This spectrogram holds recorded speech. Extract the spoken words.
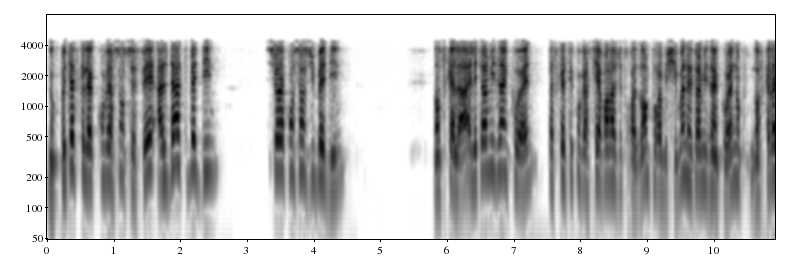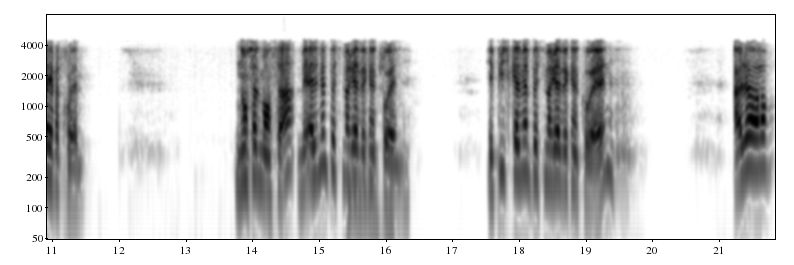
Donc peut-être que la conversion se fait Aldat Beddin, sur la conscience du Beddin. Dans ce cas-là, elle est permise à un Cohen parce qu'elle s'est convertie avant l'âge de 3 ans. Pour Rabbi Shimon, elle est permise à un Cohen, donc dans ce cas-là, il n'y a pas de problème. Non seulement ça, mais elle-même peut se marier avec un Cohen. Et puisqu'elle-même peut se marier avec un Cohen, alors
